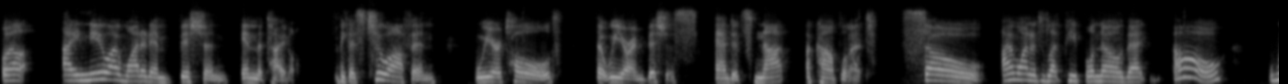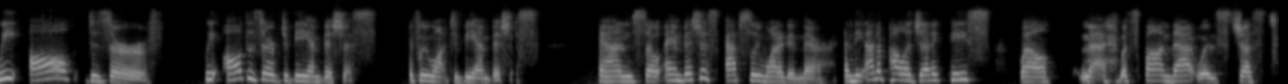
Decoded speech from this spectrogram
Well, I knew I wanted ambition in the title because too often we are told that we are ambitious and it's not a compliment. So I wanted to let people know that, oh, we all deserve, we all deserve to be ambitious if we want to be ambitious. And so ambitious, absolutely wanted in there. And the unapologetic piece, well, what spawned that was just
